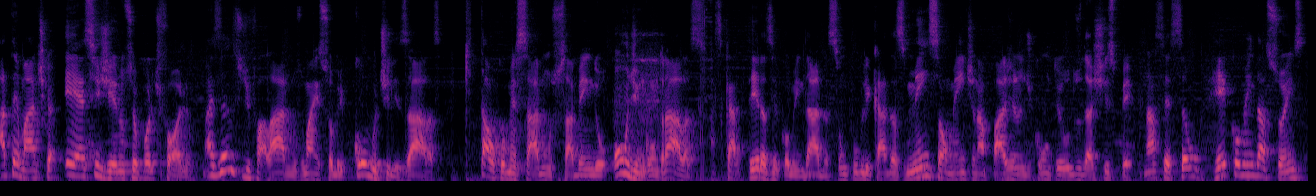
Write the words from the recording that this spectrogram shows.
a temática ESG no seu portfólio. Mas antes de falarmos mais sobre como utilizá-las, que tal começarmos sabendo onde encontrá-las? As carteiras recomendadas são publicadas mensalmente na página de conteúdos da XP, na seção Recomendações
